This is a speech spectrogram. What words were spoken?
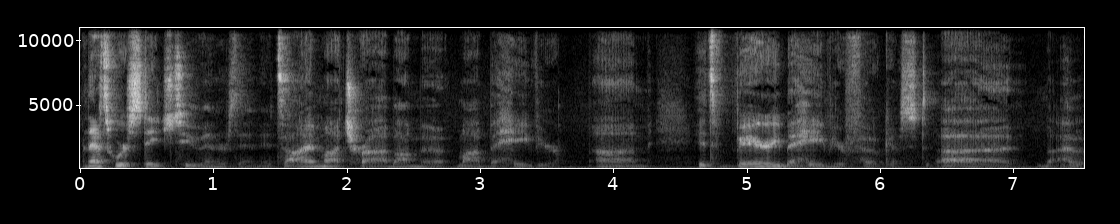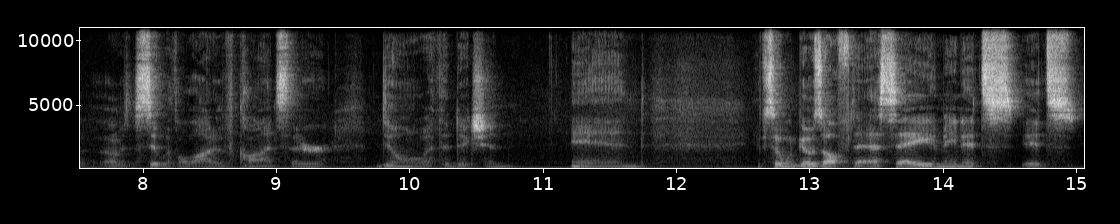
that's where stage two enters in. It's i my tribe i'm my behavior um, it's very behavior focused. Uh, I, I sit with a lot of clients that are dealing with addiction, and if someone goes off to SA, I mean, it's it's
